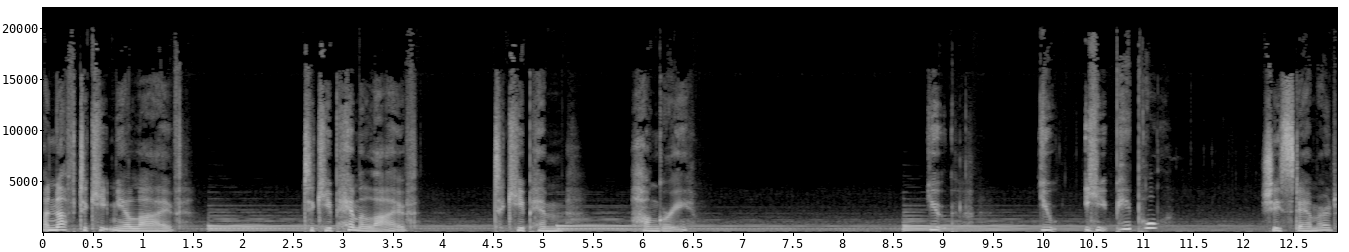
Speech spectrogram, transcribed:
Enough to keep me alive. To keep him alive. To keep him hungry. You. you eat people? She stammered.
